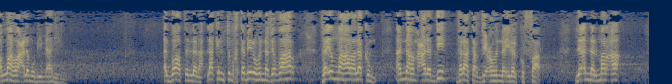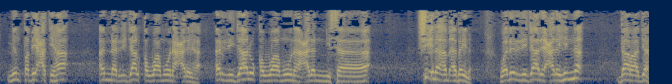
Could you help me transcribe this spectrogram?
الله أعلم بإيمانهم الباطن لنا. لكن أنتم اختبروهن في الظاهر فإن ظهر لكم أنهم على الدين فلا ترجعوهن إلى الكفار. لأن المرأة من طبيعتها أن الرجال قوامون عليها. الرجال قوامون على النساء. شئنا أم أبينا؟ وللرجال عليهن درجة.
